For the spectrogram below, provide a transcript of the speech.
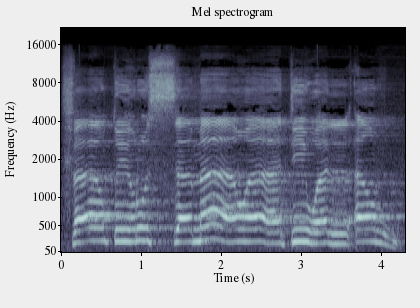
فاطر السماوات والأرض.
